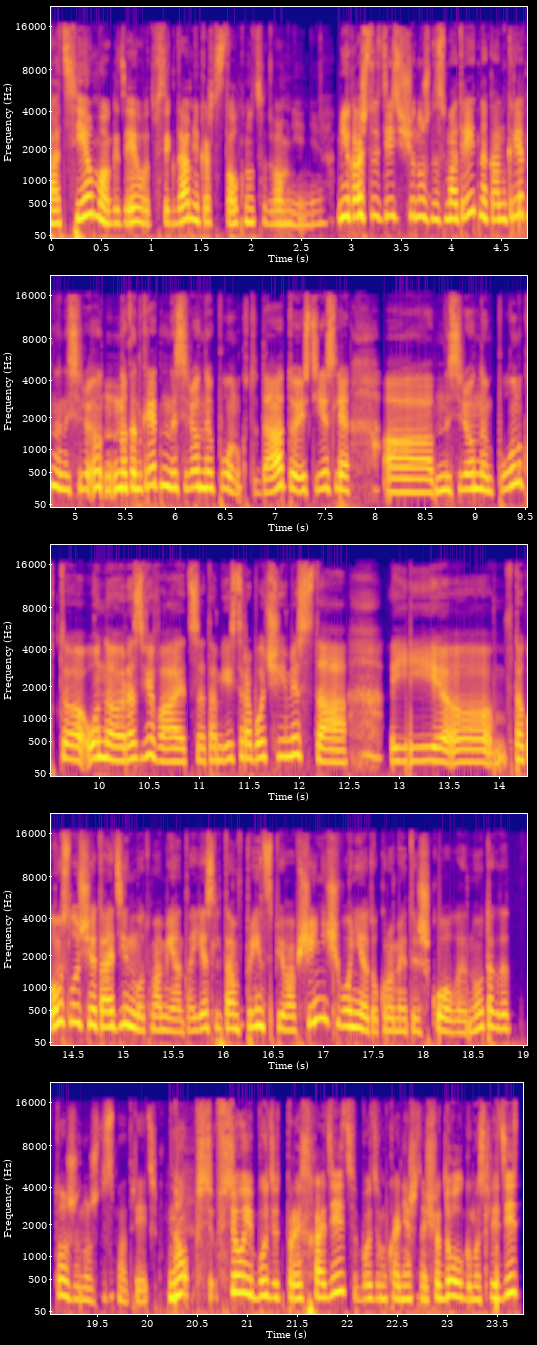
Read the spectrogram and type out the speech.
та тема, где вот всегда, мне кажется, столкнутся два мнения. Мне кажется, здесь еще нужно смотреть на конкретный, населен... на конкретный населенный пункт, да, то есть если э, населенный пункт, он развивается, там есть рабочие места, и э, в таком случае это один вот момент, а если там, в принципе, вообще ничего нету, кроме этой школы, ну, тогда тоже нужно смотреть. Ну, все, все и будет происходить, будем, конечно, еще долго мы следить,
